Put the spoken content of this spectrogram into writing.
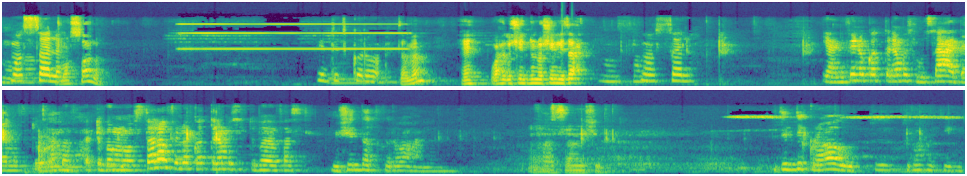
موصلة. موصلة. ادت قراءة تمام. ها 21 22 اللي تحت. موصلة. يعني في نقاط تلامس مساعدة مفتوحة مف- تبقى موصلة وفي نقاط تلامس بتبقى فاصلة مش ادت قراءة نشوف. بتدي قراءة وتروح وتيجي.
